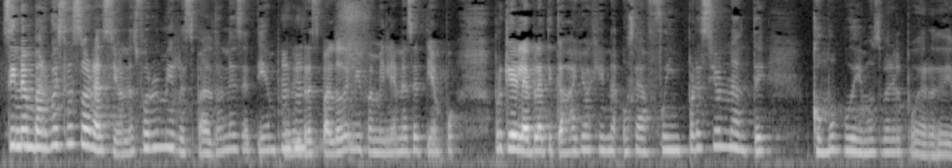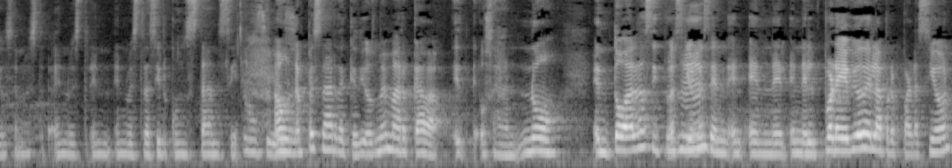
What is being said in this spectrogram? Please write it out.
Sin embargo, esas oraciones fueron mi respaldo en ese tiempo, el respaldo de mi familia en ese tiempo, porque le platicaba yo a Jena, o sea, fue impresionante ¿cómo pudimos ver el poder de Dios en nuestra, en nuestra, en, nuestra circunstancia? Aún a pesar de que Dios me marcaba, eh, o sea, no, en todas las situaciones, en, en, el, en el previo de la preparación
